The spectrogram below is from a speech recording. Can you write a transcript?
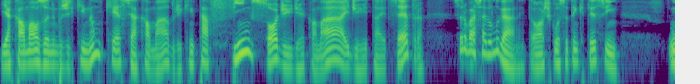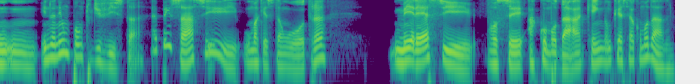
e acalmar os ânimos de quem não quer ser acalmado, de quem está afim só de, de reclamar e de irritar, etc., você não vai sair do lugar. Então acho que você tem que ter, sim, um, um, e não é nem um ponto de vista, é pensar se uma questão ou outra merece você acomodar quem não quer ser acomodado.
